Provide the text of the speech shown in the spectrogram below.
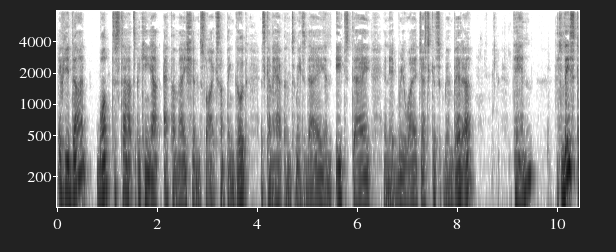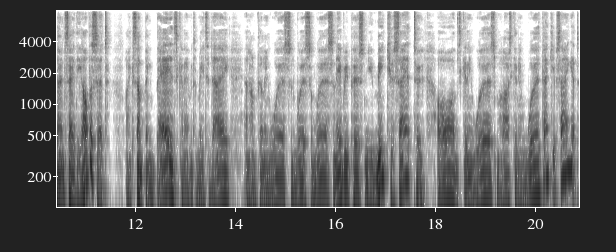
If you don't want to start speaking out affirmations like something good is going to happen to me today and each day and every way just gets better, then at least don't say the opposite, like something bad's going to happen to me today and I'm feeling worse and worse and worse. And every person you meet, you say it to, oh, it's getting worse, my life's getting worse. Don't keep saying it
